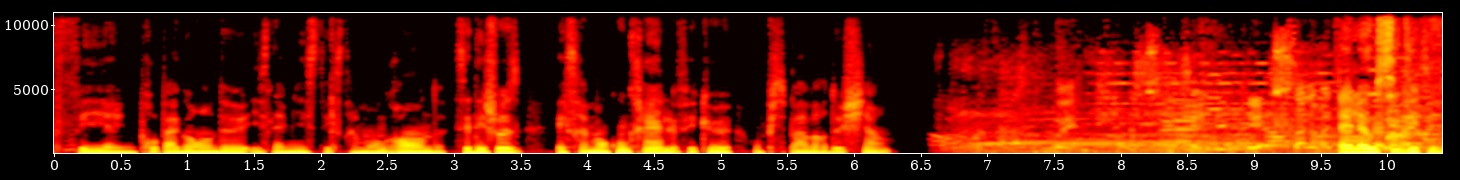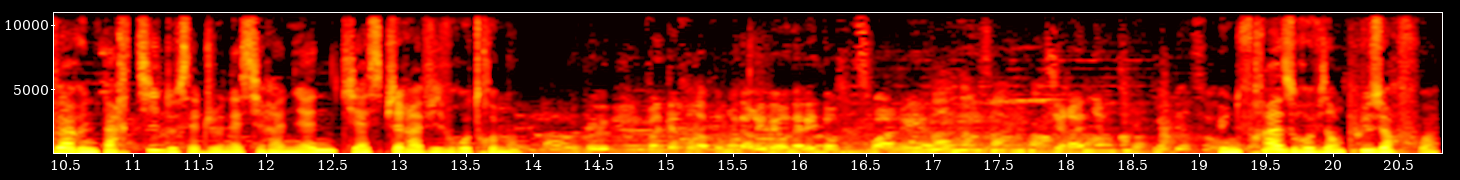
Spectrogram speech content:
fait une propagande islamiste extrêmement grande. C'est des choses extrêmement concrètes, le fait qu'on ne puisse pas avoir de chien. Elle a aussi découvert une partie de cette jeunesse iranienne qui aspire à vivre autrement. Donc 24 heures après mon arrivée, on allait dans une soirée d'Iraniens, tu vois. Une phrase revient plusieurs fois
